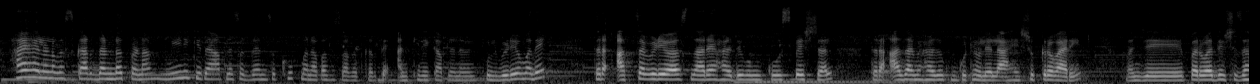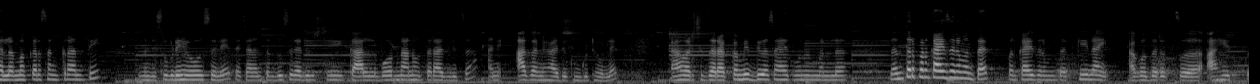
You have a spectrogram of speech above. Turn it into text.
हाय हॅलो नमस्कार. दंडत प्रणाम. मी निकिता. आपल्या सगळ्यांचं खूप मनापासून स्वागत करते. आणखीन एक आपल्या नवीन फुल व्हिडिओमध्ये तर आजचा व्हिडिओ असणार आहे हळदी कुंकू स्पेशल तर आज आम्ही हळदी कुंकू ठेवलेला आहे शुक्रवारी. म्हणजे परवा दिवशी झालं मकर संक्रांती म्हणजे सुगडे हे होसले त्याच्यानंतर दुसऱ्या दिवशी काल बोरनान होतं राजवीचं आणि आज आम्ही हळदी कुंकू ठेवले ह्या वर्षी जरा कमीच दिवस आहेत म्हणून म्हणलं. नंतर पण काही जण म्हणतात पण काही जण म्हणतात की नाही अगोदरच आहेत.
